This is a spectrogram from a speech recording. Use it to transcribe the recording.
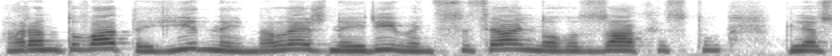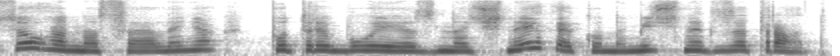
гарантувати гідний належний рівень соціального захисту для всього населення потребує значних економічних затрат.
